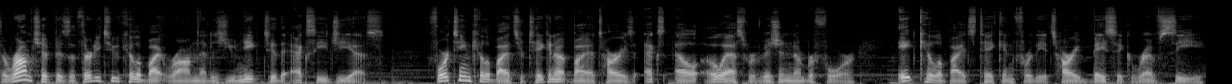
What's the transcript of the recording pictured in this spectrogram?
The ROM chip is a 32 kilobyte ROM that is unique to the XEGS. 14 kilobytes are taken up by Atari's XL OS revision number 4, 8 kilobytes taken for the Atari Basic Rev C,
